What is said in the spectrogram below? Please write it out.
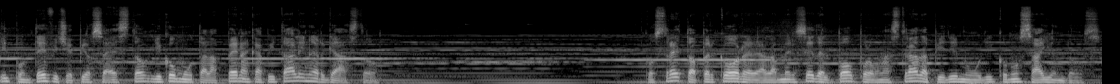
Il pontefice Pio VI gli commuta la pena capitale in ergastolo. Costretto a percorrere alla mercé del popolo una strada a piedi nudi con un saio indosso.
